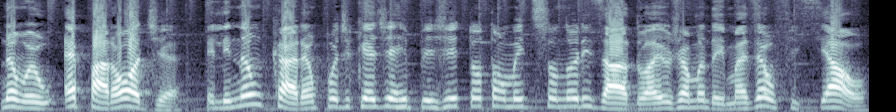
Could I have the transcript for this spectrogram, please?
Não, eu é paródia? Ele não, cara. É um podcast de RPG totalmente sonorizado. Aí eu já mandei, mas é oficial?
